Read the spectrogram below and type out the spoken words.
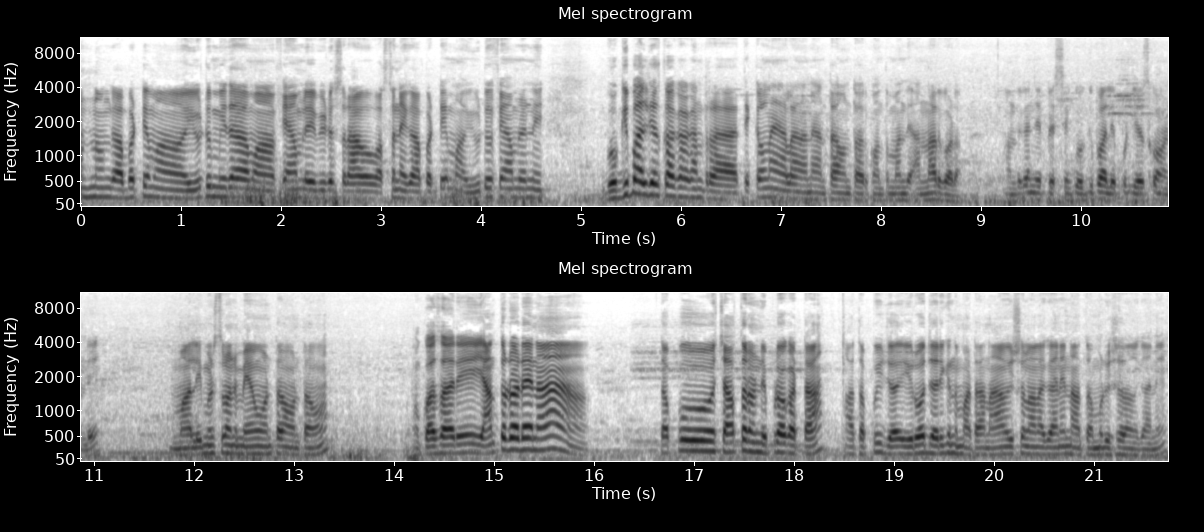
ఉంటున్నాం కాబట్టి మా యూట్యూబ్ మీద మా ఫ్యామిలీ వీడియోస్ రా వస్తున్నాయి కాబట్టి మా యూట్యూబ్ ఫ్యామిలీని గొగ్గిపాలు చేసుకోకుండా తిక్కలనే అలా అని అంటూ ఉంటారు కొంతమంది అన్నారు కూడా. అందుకని చెప్పేసి గొగ్గిపాలు ఎప్పుడు చేసుకోండి మా లిమిట్స్లోనే మేము ఉంటా ఉంటాము. ఒక్కోసారి ఎంతడోడైనా తప్పు చేస్తారండి ఎప్పుడో గట్ట ఆ తప్పు జ- ఈరోజు జరిగిందన్నమాట. నా విషయంలో కానీ నా తమ్ముడి విషయంలో కానీ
